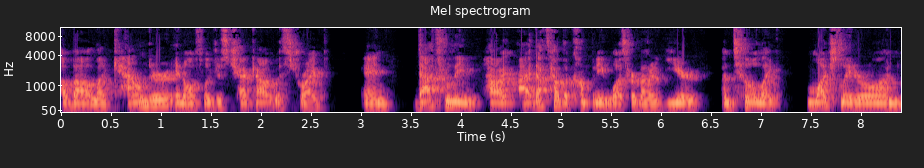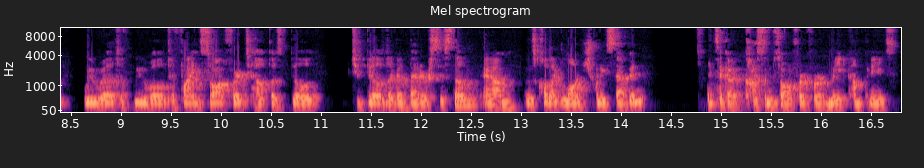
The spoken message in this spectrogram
about like calendar and also just checkout with Stripe. And that's really how I, I, that's how the company was for about a year until like much later on we were able to, we were able to find software to help us build to build like a better system. Um, it was called like Launch 27. It's like a custom software for maid companies.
